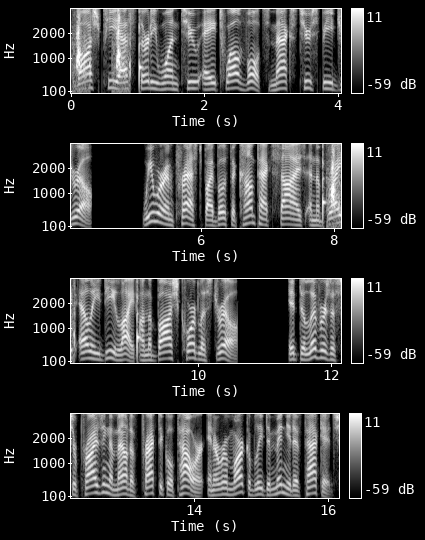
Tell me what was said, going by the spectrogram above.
Bosch PS312A 12 volts max 2-speed drill. We were impressed by both the compact size and the bright LED light on the Bosch cordless drill. It delivers a surprising amount of practical power in a remarkably diminutive package.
